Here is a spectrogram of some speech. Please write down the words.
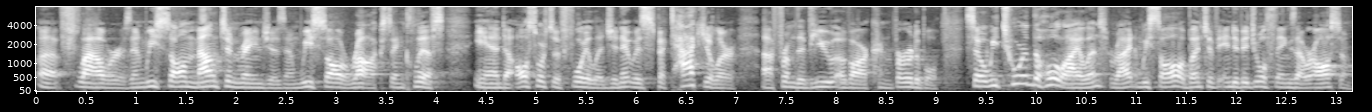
uh, flowers, and we saw mountain ranges, and we saw rocks and cliffs, and uh, all sorts of foliage. And it was spectacular from the view of our convertible. So we toured the whole island, right, and we saw a bunch of individual things that were awesome.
